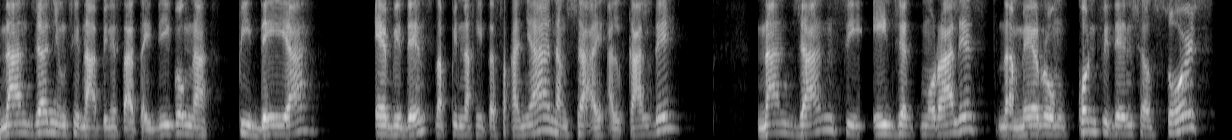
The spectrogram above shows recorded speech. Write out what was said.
Nandyan yung sinabi ni Tatay Digong na PIDEA evidence na pinakita sa kanya nang siya ay alkalde. Nandyan si Agent Morales na merong confidential source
